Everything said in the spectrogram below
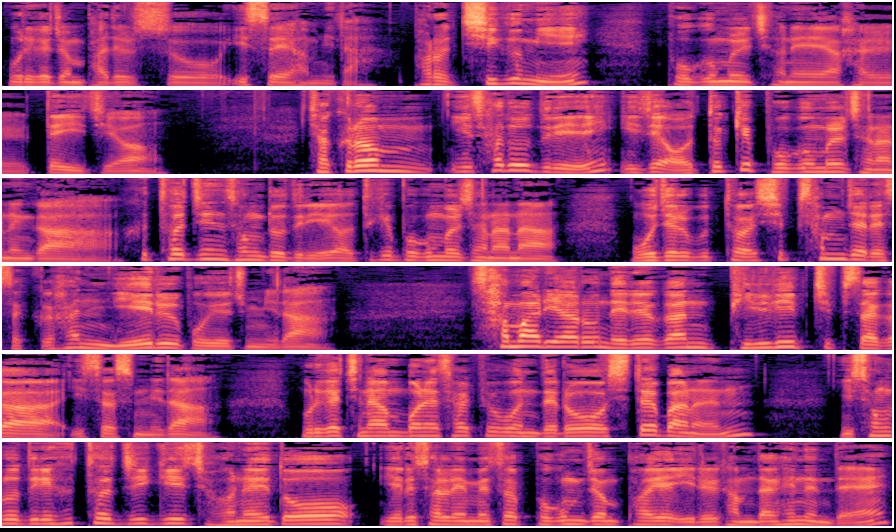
우리가 좀 받을 수 있어야 합니다. 바로 지금이 복음을 전해야 할 때이지요. 자, 그럼 이 사도들이 이제 어떻게 복음을 전하는가? 흩어진 성도들이 어떻게 복음을 전하나? 5절부터 13절에서 그 한 예를 보여줍니다. 사마리아로 내려간 빌립 집사가 있었습니다. 우리가 지난번에 살펴본 대로 스테반은 이 성도들이 흩어지기 전에도 예루살렘에서 복음 전파의 일을 감당했는데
